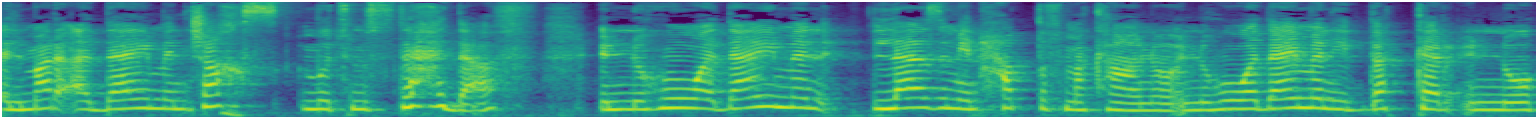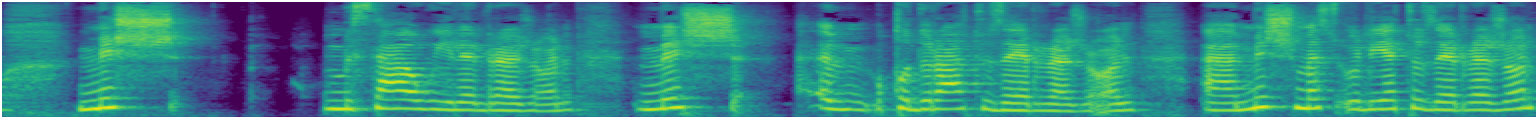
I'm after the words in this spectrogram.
المرأة دايما شخص مستهدف إنه هو دايما لازم ينحط في مكانه إنه هو دايما يتذكر إنه مش مساوي للرجل مش قدراته زي الرجل. آه، مش مسؤوليته زي الرجل.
